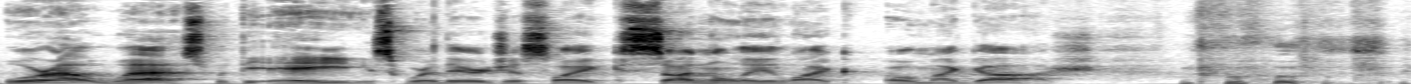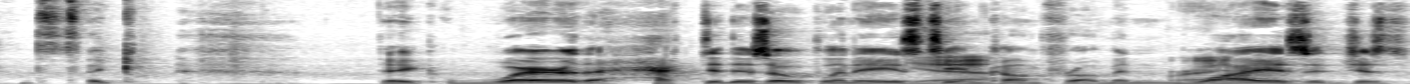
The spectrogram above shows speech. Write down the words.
or out west with the A's where they're just like suddenly like oh my gosh, it's like like where the heck did this Oakland A's team come from, and Right. why is it just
